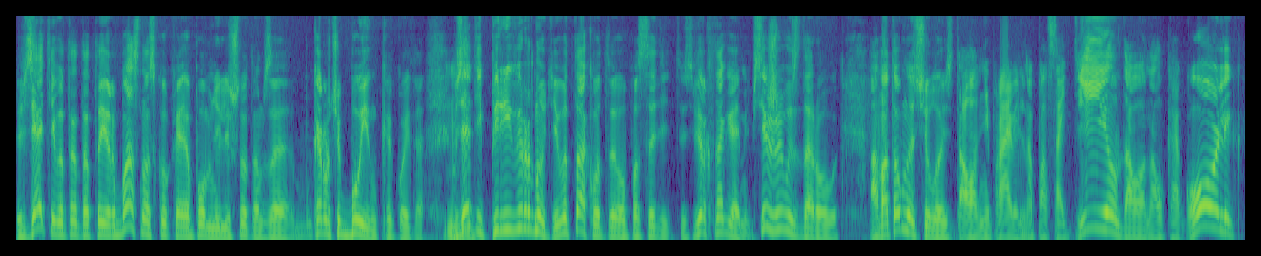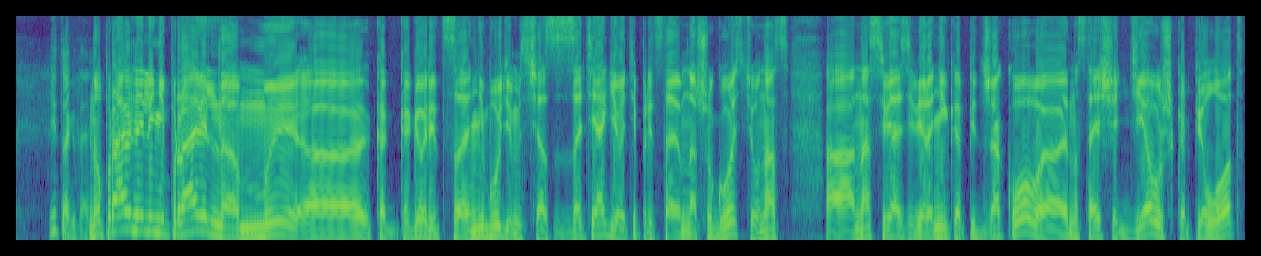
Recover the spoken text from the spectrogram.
взять и вот этот Airbus, насколько я помню, или что там за... Короче, Боинг какой-то. Взять и перевернуть, и вот так вот его посадить. То есть вверх ногами. Все живы-здоровы. А потом началось, да он неправильно посадил, да он алкоголик и так далее. Но правильно или неправильно, мы, э, как, как говорится, не будем сейчас затягивать и представим нашу гостью. У нас э, на связи Вероника Пиджакова, настоящая девушка, пилот,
